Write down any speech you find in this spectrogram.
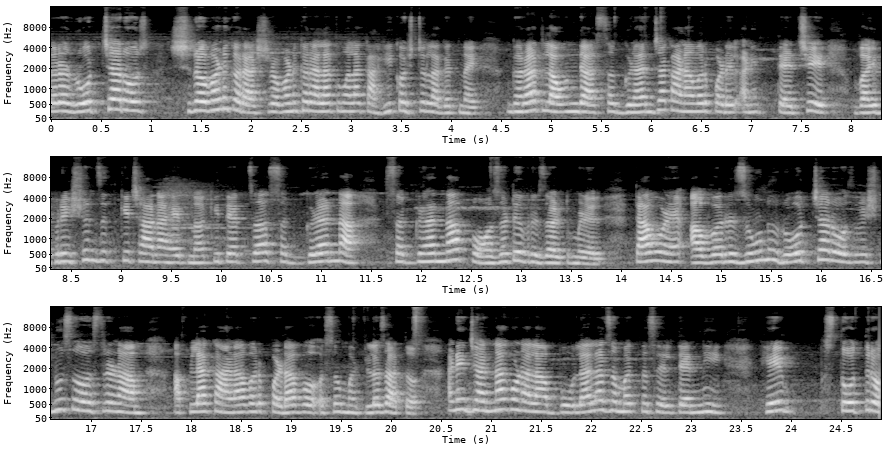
तर रोजच्या रोज श्रवण करा. श्रवण करायला तुम्हाला काही कष्ट लागत नाही. घरात लावून द्या सगळ्यांच्या कानावर पडेल आणि त्याचे व्हायब्रेशन्स इतके छान आहेत ना की त्याचा सगळ्यांना सगळ्यांना पॉझिटिव्ह रिझल्ट मिळेल. त्यामुळे आवर्जून रोजच्या रोज विष्णू सहस्रनाम आपल्या कानावर पडावं असं म्हटलं जातं. आणि ज्यांना कोणाला बोलायला जमत नसेल त्यांनी हे स्तोत्र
